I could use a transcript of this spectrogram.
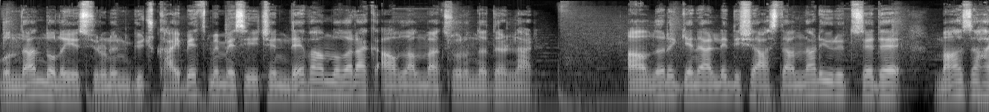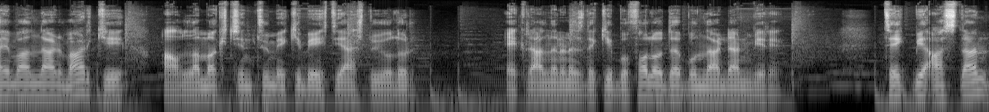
Bundan dolayı sürünün güç kaybetmemesi için devamlı olarak avlanmak zorundadırlar. Avları genelde dişi aslanlar yürütse de bazı hayvanlar var ki avlamak için tüm ekibe ihtiyaç duyulur. Ekranlarınızdaki bufalo da bunlardan biri. Tek bir aslan,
